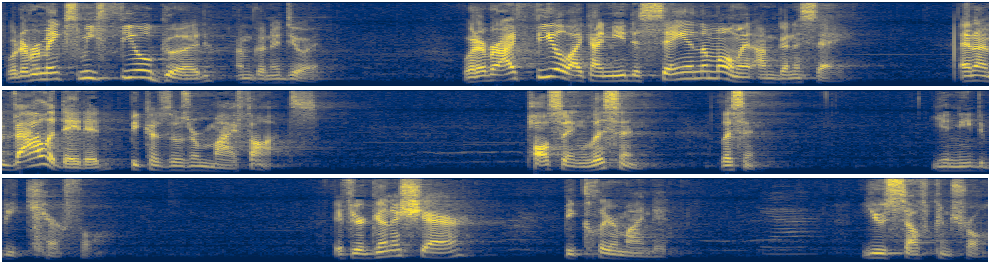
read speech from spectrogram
Whatever makes me feel good, I'm going to do it. Whatever I feel like I need to say in the moment, I'm going to say. And I'm validated because those are my thoughts. Paul's saying, listen, listen, you need to be careful. If you're going to share, be clear minded. Yeah. Use self control.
